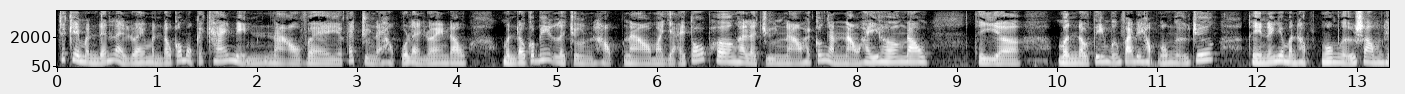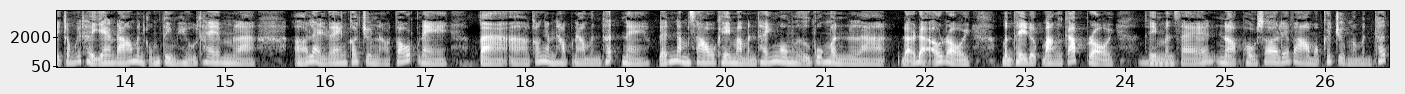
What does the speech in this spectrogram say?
trước khi mình đến Đài Loan mình đâu có một cái khái niệm nào về các trường đại học của Đài Loan đâu. Mình đâu có biết là trường học nào mà giải tốt hơn hay là trường nào hay có ngành nào hay hơn đâu. Thì ờ, mình đầu tiên vẫn phải đi học ngôn ngữ trước. Thì nếu như mình học ngôn ngữ xong thì trong cái thời gian đó mình cũng tìm hiểu thêm là ở Đài Loan có trường nào tốt nè và ờ, có ngành học nào mình thích nè. Đến năm sau khi mà mình thấy ngôn ngữ của mình là đỡ đỡ rồi, mình thi được bằng cấp rồi thì mình sẽ nộp hồ sơ để vào một cái trường mà mình thích.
